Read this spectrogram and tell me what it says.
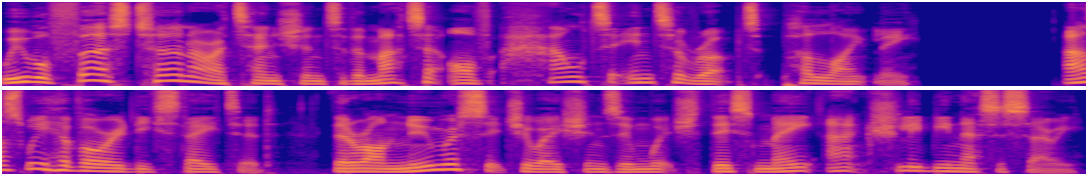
we will first turn our attention to the matter of how to interrupt politely. As we have already stated, there are numerous situations in which this may actually be necessary.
